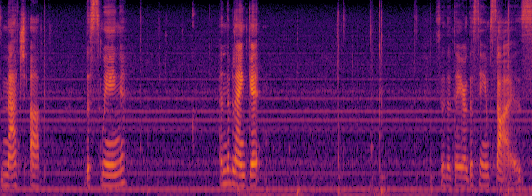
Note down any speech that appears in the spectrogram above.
match up the swing and the blanket so that they are the same size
